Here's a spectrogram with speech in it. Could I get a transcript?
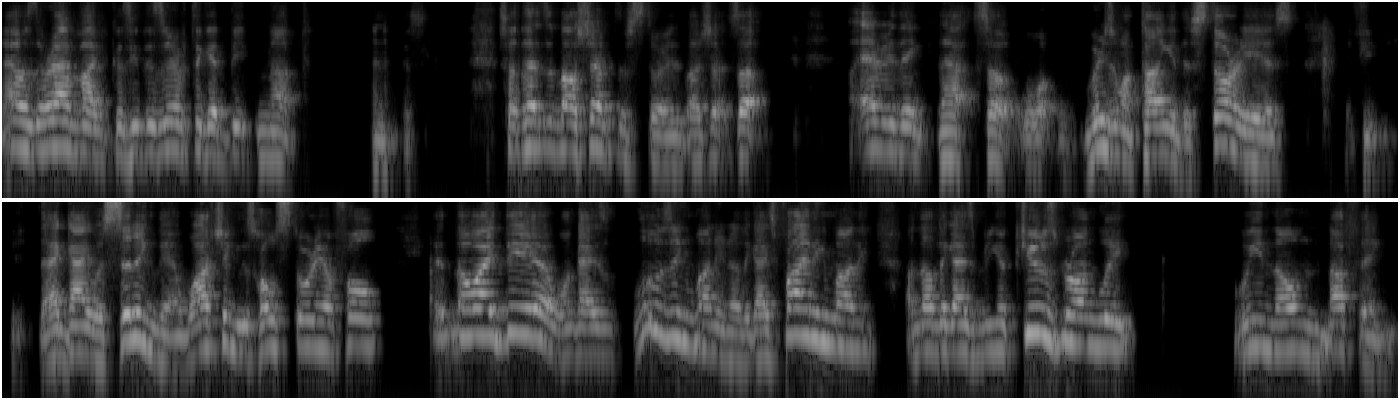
That was the rabbi because he deserved to get beaten up. so that's the Baal Shem Tov story. So everything. Now, so the reason I'm telling you this story is if you that guy was sitting there watching this whole story unfold, had no idea. One guy's losing money, another guy's finding money, another guy's being accused wrongly. We know nothing.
